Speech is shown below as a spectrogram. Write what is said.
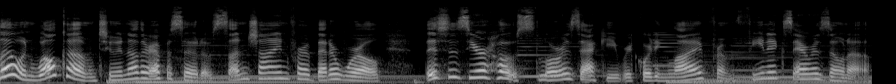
Hello, and welcome to another episode of Sunshine for a Better World. This is your host, Laura Zaki, recording live from Phoenix, Arizona.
